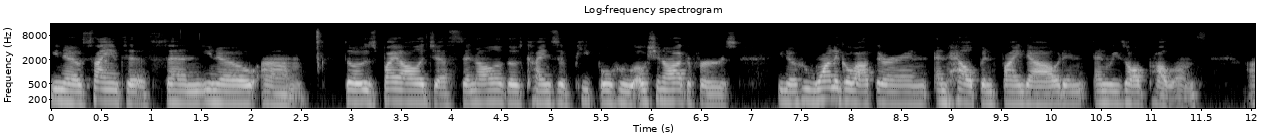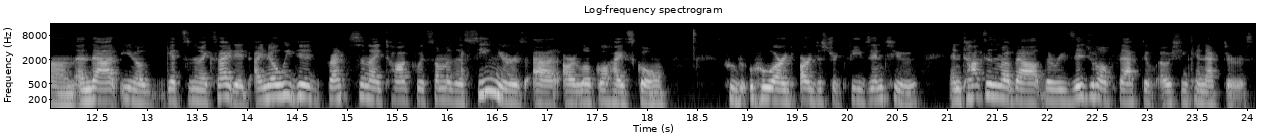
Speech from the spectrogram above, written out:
you know scientists and you know um, those biologists and all of those kinds of people who oceanographers you know who want to go out there and, and help and find out and, and resolve problems. Um, and that you know gets them excited. I know we did frances and i talked with some of the seniors at our local high school who, who our, our district feeds into and talked to them about the residual effect of ocean connectors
